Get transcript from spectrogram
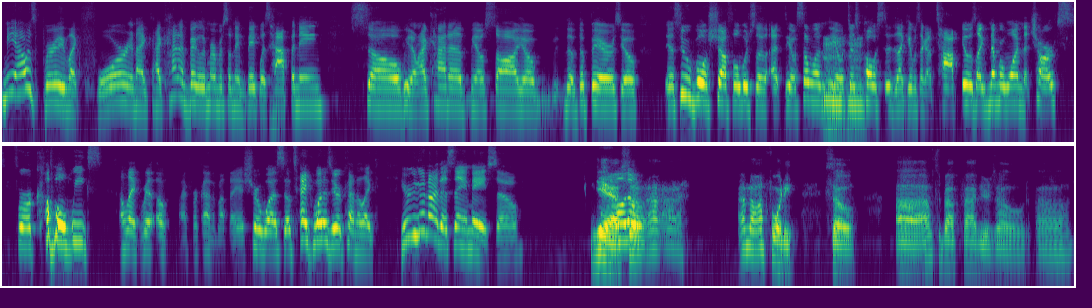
me, I was barely like four, and I, I kind of vaguely remember something big was happening. So, you know, I kind of, you know, saw, you know, the, the Bears, you know, the Super Bowl shuffle, which, uh, you know, someone, you know, just Mhm. posted like it was like a top, it was like number one in the charts for a couple of weeks. I'm like, oh, I forgot about that. It sure was. So, Tank, what is your kind of like, you're, you're not the same age. So, Yeah, Well, so no. I, I, I'm I'm 40. So uh, I was about five years old. Um,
